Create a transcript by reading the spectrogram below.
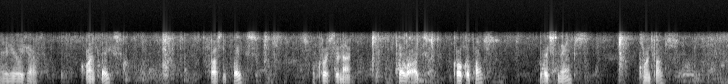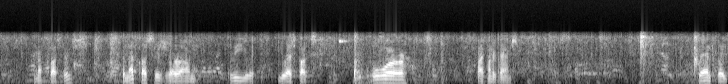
Right here we have corn flakes, frosted flakes. Course, they're not Kellogg's. Cocoa Puffs, rice snacks, corn puffs, nut clusters. The nut clusters are around three U- U.S. bucks for 500 grams. Grand flakes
